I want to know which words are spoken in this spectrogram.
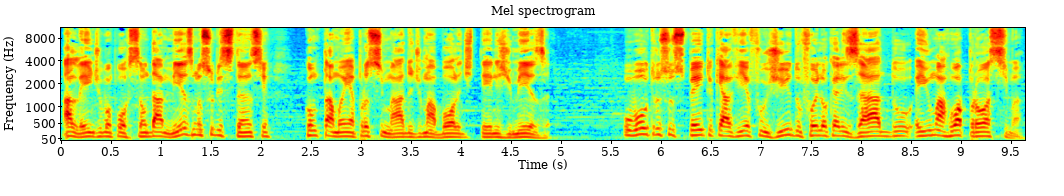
além de uma porção da mesma substância com tamanho aproximado de uma bola de tênis de mesa. O outro suspeito que havia fugido foi localizado em uma rua próxima.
